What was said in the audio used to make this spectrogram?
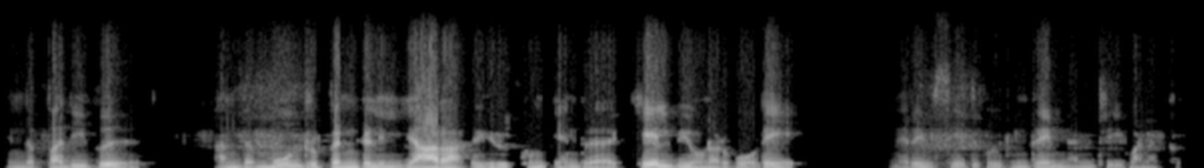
இந்த பதிவு அந்த மூன்று பெண்களில் யாராக இருக்கும் என்ற கேள்வி உணர்வோடே நிறைவு செய்து கொள்கின்றேன். நன்றி வணக்கம்.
